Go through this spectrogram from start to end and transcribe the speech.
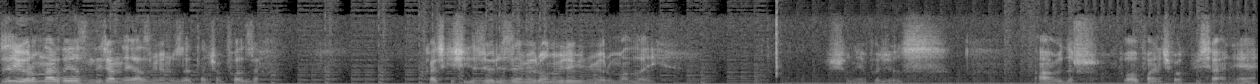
Bize yorumlarda yazın diyeceğim de yazmıyorsunuz zaten çok fazla. Kaç kişi izliyor izlemiyor onu bile bilmiyorum vallahi. Şunu yapacağız. Abi dur. Power punch bak bir saniye.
